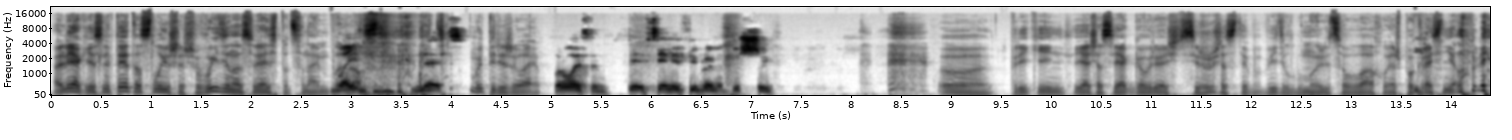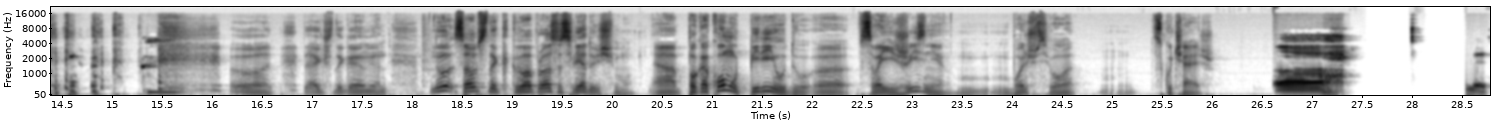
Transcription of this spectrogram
Олег, если ты это слышишь, выйди на связь с пацанами, пожалуйста. Блять. Мы переживаем. Просим. Всеми фибрами души. О, прикинь, я сейчас, я говорю, я сижу сейчас, ты видел бы мое лицо в аху, я аж покраснел, блядь. Вот, так что такой момент. Ну, собственно, к вопросу следующему. А, по какому периоду э, в своей жизни больше всего скучаешь? А, блять,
